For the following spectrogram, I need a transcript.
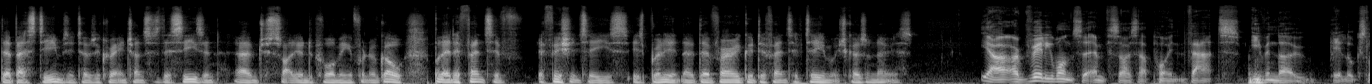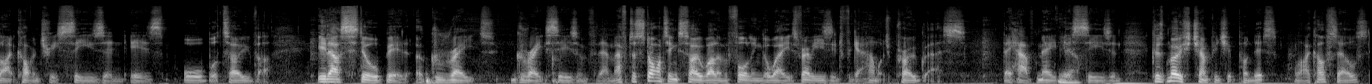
their best teams in terms of creating chances this season, um, just slightly underperforming in front of goal. But their defensive efficiency is, is brilliant. They're, they're a very good defensive team, which goes unnoticed. Yeah, I really want to emphasise that point that even though it looks like Coventry's season is all but over, it has still been a great, great season for them. After starting so well and falling away, it's very easy to forget how much progress they have made yeah. this season. Because most Championship pundits, like ourselves,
